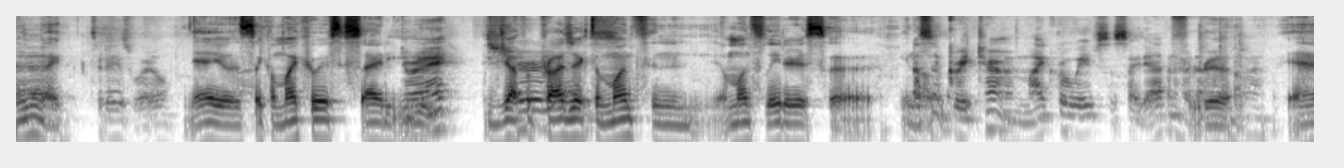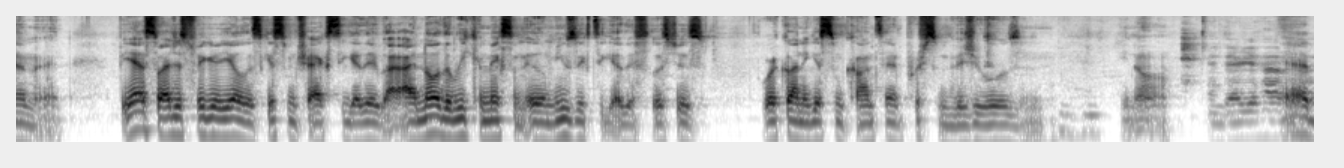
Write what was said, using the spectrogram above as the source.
mean? Like, today's world. yeah, yo, it's like a microwave society. You- Right. You, drop Sure a project a month, and a month later, it's uh, you know, That's a great term, a microwave society. I haven't heard for that. real. Yeah, man. But yeah, so I just figured, yo, let's get some tracks together. I know that we can make some ill music together, so let's just work on it, get some content, push some visuals, and Mm-hmm. you know, And there you have yeah, it. Yeah,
